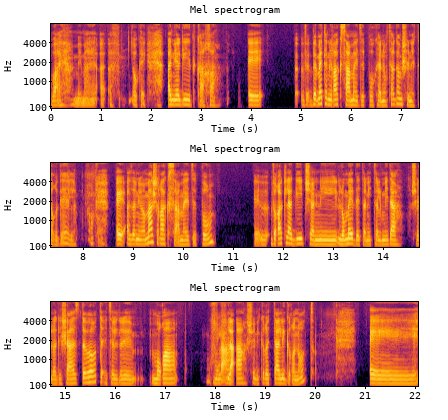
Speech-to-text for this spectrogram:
וואי, ממה, אוקיי, אני אגיד ככה, אה, ובאמת אני רק שמה את זה פה, כי אני רוצה גם שנתרגל. אוקיי. אה, אז אני ממש רק שמה את זה פה, אה, ורק להגיד שאני לומדת, אני תלמידה של הגישה הזאת אצל מורה מופלאה. מופלאה שנקראת טלי גרנות. אה,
